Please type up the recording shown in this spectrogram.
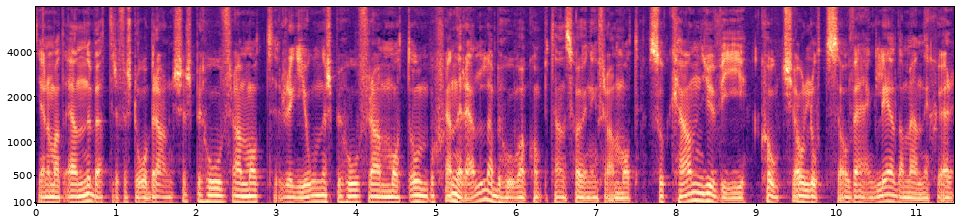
Genom att ännu bättre förstå branschers behov framåt, regioners behov framåt och generella behov av kompetenshöjning framåt, så kan ju vi coacha och lotsa och vägleda människor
